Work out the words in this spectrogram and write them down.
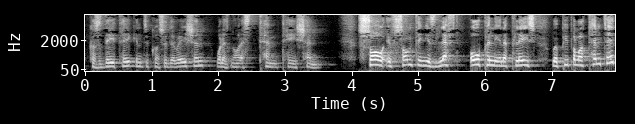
Because they take into consideration what is known as temptation. So if something is left openly in a place where people are tempted,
